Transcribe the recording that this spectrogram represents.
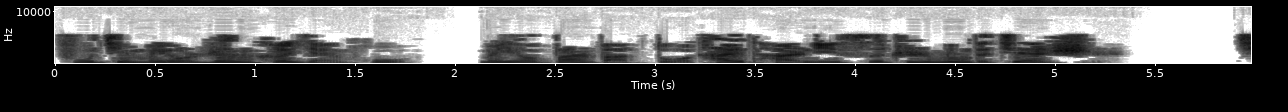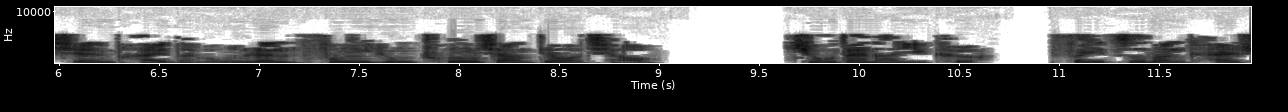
附近没有任何掩护，没有办法躲开坦尼斯致命的箭矢。前排的龙人蜂拥冲向吊桥，就在那一刻，费兹本开始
